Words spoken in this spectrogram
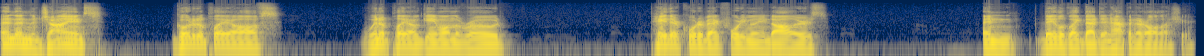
And then the Giants go to the playoffs, win a playoff game on the road, pay their quarterback $40 million, and they look like that didn't happen at all last year.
